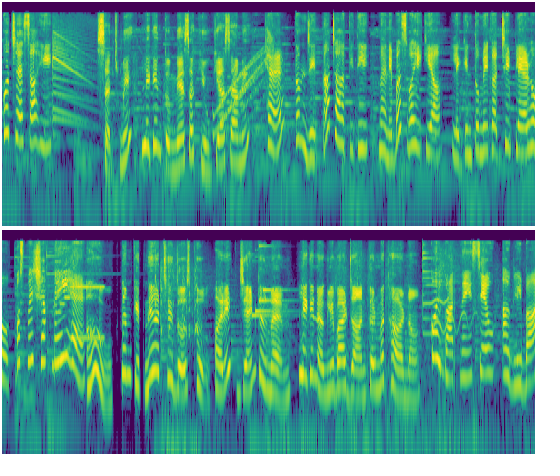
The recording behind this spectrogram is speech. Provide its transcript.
कुछ ऐसा ही। सच में? लेकिन तुमने ऐसा क्यों किया सामी खैर तुम जीतना चाहती थी। मैंने बस वही किया। लेकिन तुम एक अच्छी प्लेयर हो। उसमें शक नहीं है। ओह तुम कितने अच्छे दोस्त हो और एक जेंटलमैन लेकिन अगली बार जानकर मत हारना। कोई बात नहीं सेव। अगली बार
